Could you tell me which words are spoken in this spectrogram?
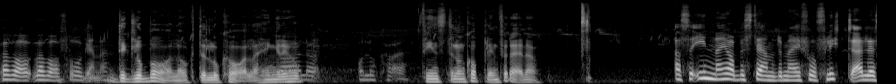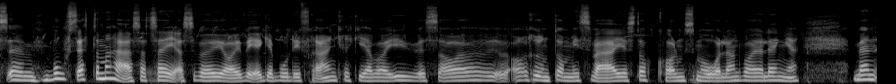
Vad var, vad var frågan då? Det globala och det lokala, hänger det ihop? Finns det någon koppling för det där? Alltså innan jag bestämde mig för att flytta, eller äh, bosätta mig här så att säga, så var jag iväg. Jag bodde i Frankrike, jag var i USA, runt om i Sverige, Stockholm, Småland var jag länge. Men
